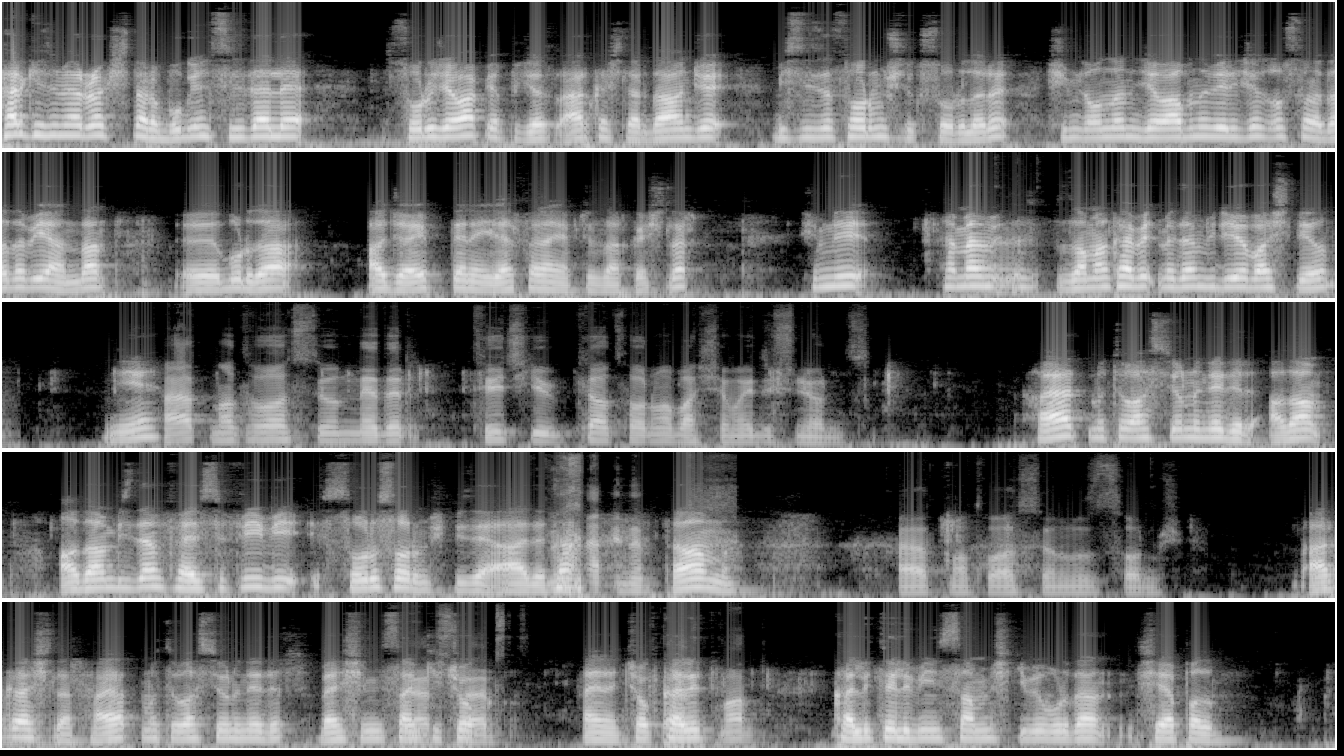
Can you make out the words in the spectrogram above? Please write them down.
Herkese merhaba arkadaşlar. Bugün sizlerle soru cevap yapacağız. Arkadaşlar daha önce biz size sormuştuk soruları. Şimdi onların cevabını vereceğiz. O sırada da bir yandan e, burada acayip deneyler falan yapacağız arkadaşlar. Şimdi hemen zaman kaybetmeden videoya başlayalım. Niye? Hayat motivasyonu nedir? Twitch gibi bir platforma başlamayı düşünüyor musun? Hayat motivasyonu nedir? Adam adam bizden felsefi bir soru sormuş bize adeta. Aynen. tamam mı? Hayat motivasyonumuzu sormuş. Arkadaşlar hayat motivasyonu nedir? Ben şimdi sanki Ders, çok ders, aynen çok kalit lan. kaliteli bir insanmış gibi buradan şey yapalım.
